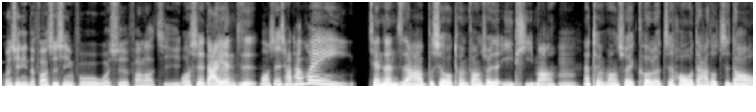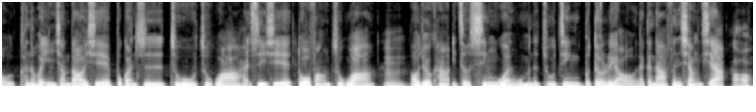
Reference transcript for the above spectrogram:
关心你的房事幸福，我是房老吉。我是大院子。我是茶汤会，前阵子啊，不是有囤房税的议题吗？嗯，那囤房税扣了之后，大家都知道可能会影响到一些不管是租屋族啊，还是一些多房族啊。嗯，那我就看到一则新闻，我们的租金不得了，来跟大家分享一下。好，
